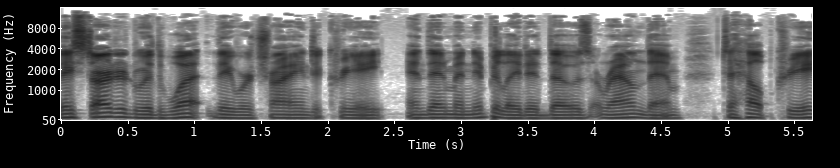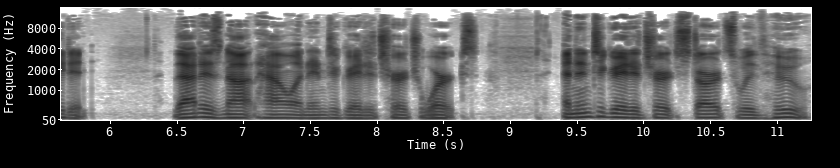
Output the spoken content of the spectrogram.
They started with what they were trying to create and then manipulated those around them to help create it. That is not how an integrated church works. An integrated church starts with who?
